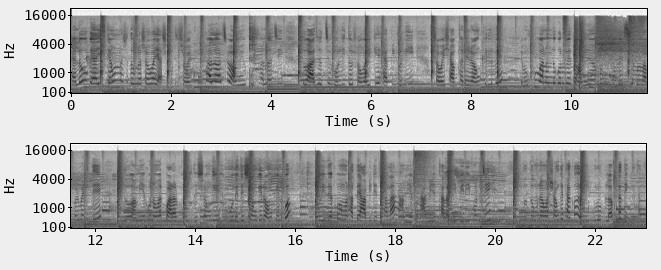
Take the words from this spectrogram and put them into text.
হ্যালো গাইস কেমন আছো তোমরা সবাই? আশা করছি সবাই খুব ভালো আছো, আমিও খুব ভালো আছি। তো আজ হচ্ছে হোলি, তো সবাইকে হ্যাপি হোলি। সবাই সাবধানে রং খেলবে এবং খুব আনন্দ করবে। তো আমিও এখন চলে এসেছি আমার বাপের বাড়িতে। তো আমি এখন আমার পাড়ার বন্ধুদের সঙ্গে, বোনেদের সঙ্গে রং খেলব। এই দেখো আমার হাতে আবিরের থালা, আমি এখন আবিরের থালা নিয়ে বেরিয়ে পড়ছি। তো তোমরা আমার সঙ্গে থাকো এবং পুরো ব্লগটা দেখতে থাকো।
